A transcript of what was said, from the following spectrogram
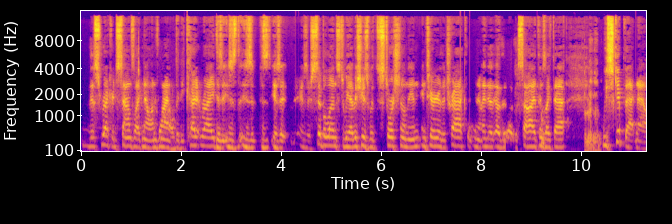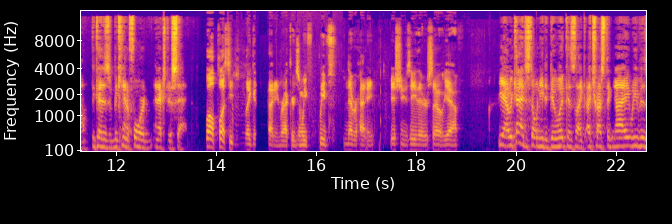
this record sounds like now on vinyl. Did he cut it right? Is it is is it is, is it is there sibilance? Do we have issues with distortion on the in- interior of the track? You know, and the, of the, of the side, things like that. Mhm. We skip that now because we can't afford an extra set. Well, plus he's really good at cutting records, and we've we've never had any issues either. So yeah, Yeah, we kind of just don't need to do it because, like, I trust the guy. We've been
